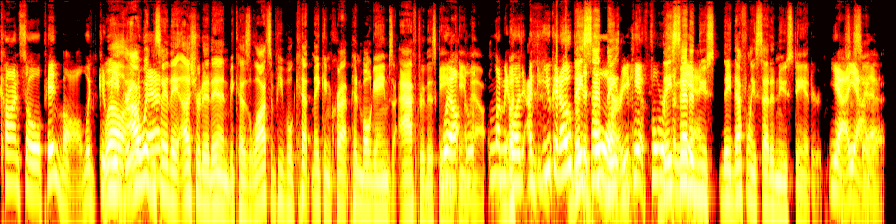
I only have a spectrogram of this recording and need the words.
console pinball. Would we well, agree I wouldn't that? say they ushered it in because lots of people kept making crap pinball games after this game well, came out. let me. But well, I, you can open they the said they- door. you can't force they set in. a new. They definitely set a new standard. Yeah, yeah, yeah, that.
